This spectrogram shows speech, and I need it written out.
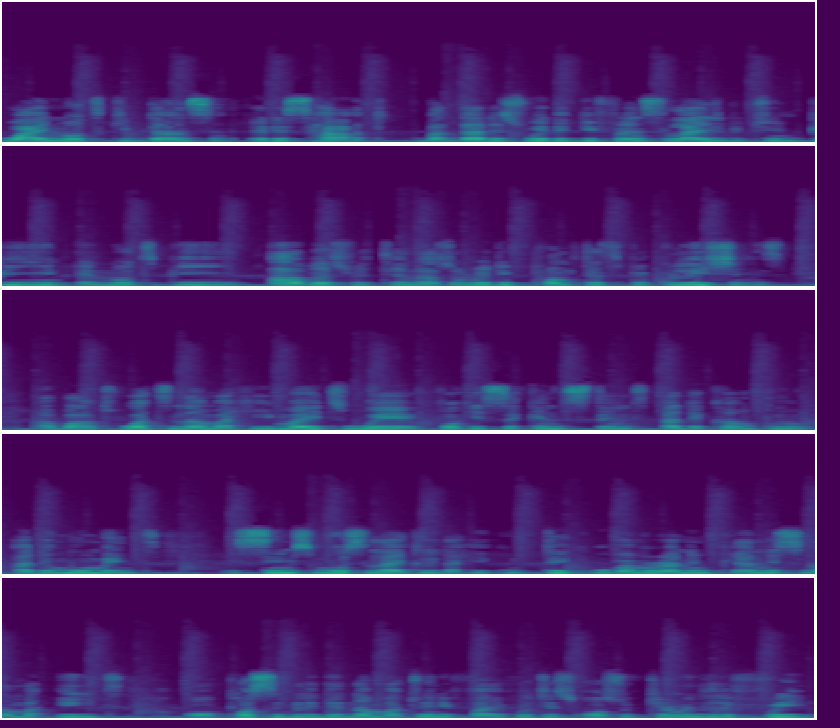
why not keep dancing? It is hard, but that is where the difference lies between being and not being. Alves' return has already prompted speculations about what number he might wear for his second stint at the company. At the moment, it seems most likely that he could take over Miralem Pjanic's number 8 or possibly the number 25 which is also currently free.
